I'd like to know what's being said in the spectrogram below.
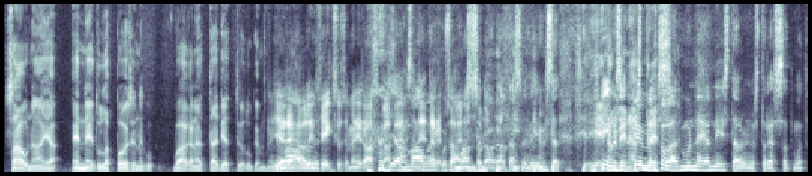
saunaa ja ennen ei tulla pois ennen kuin vaaka näyttää tiettyjä No lukemia? Jerehän oli nyt- fiksu, se meni raskaaseen. Joo, niin mä oon ollut ikuisen painottaa. massakaudella tässä ne viimeiset, viimeiset kymmenen stressata. vuotta. Mun ei ole niistä tarvinnut stressat, mutta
